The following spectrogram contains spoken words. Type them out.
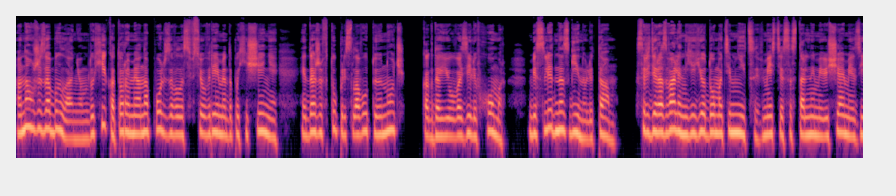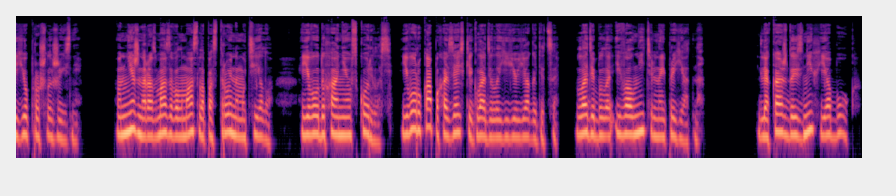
Она уже забыла о нем, духи, которыми она пользовалась все время до похищения и даже в ту пресловутую ночь, когда ее увозили в Хомор, бесследно сгинули там, среди развалин ее дома-темницы, вместе с остальными вещами из ее прошлой жизни. Он нежно размазывал масло по стройному телу. Его дыхание ускорилось. Его рука по-хозяйски гладила ее ягодицы. Глади было и волнительно, и приятно. «Для каждой из них я Бог,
